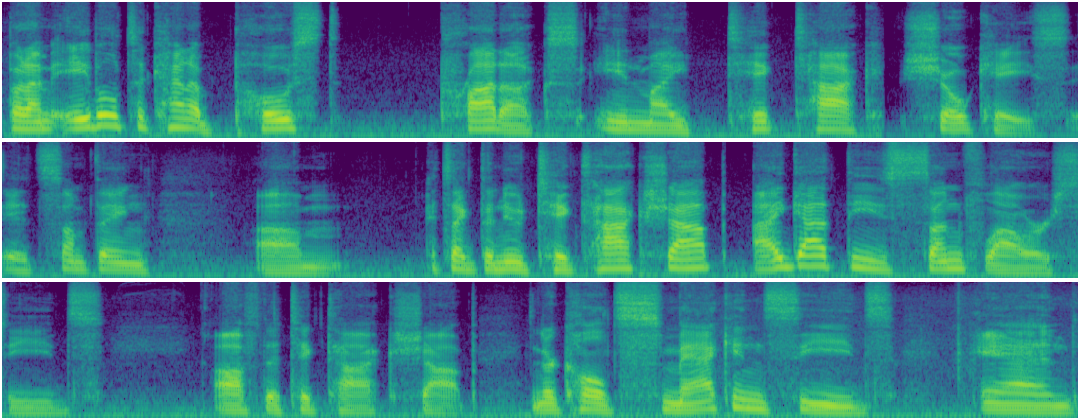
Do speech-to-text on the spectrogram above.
but I'm able to kind of post products in my TikTok showcase. It's something, um, it's like the new TikTok shop. I got these sunflower seeds off the TikTok shop, and they're called Smackin' Seeds. And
